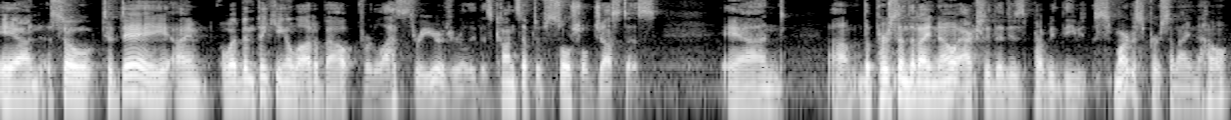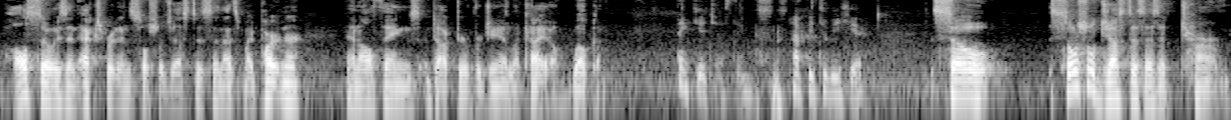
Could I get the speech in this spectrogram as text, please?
And so today, I'm, well, I've been thinking a lot about, for the last three years really, this concept of social justice. And um, the person that I know, actually, that is probably the smartest person I know, also is an expert in social justice, and that's my partner in all things, Dr. Virginia Lacayo. Welcome. Thank you, Justin. Happy to be here. So, social justice as a term,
